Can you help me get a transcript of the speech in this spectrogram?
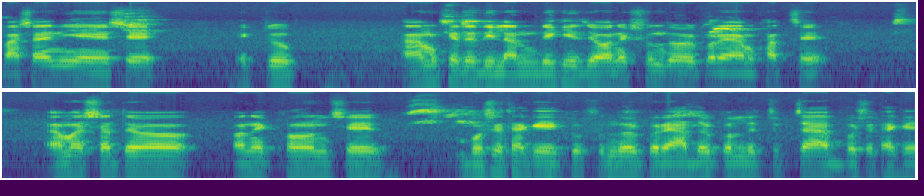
বাসায় নিয়ে এসে একটু আম খেতে দিলাম। দেখি যে অনেক সুন্দর করে আম খাচ্ছে। আমার সাথেও অনেকক্ষণ সে বসে থাকে, খুব সুন্দর করে আদর করলে চুপচাপ বসে থাকে।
